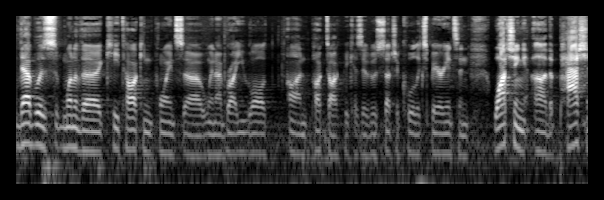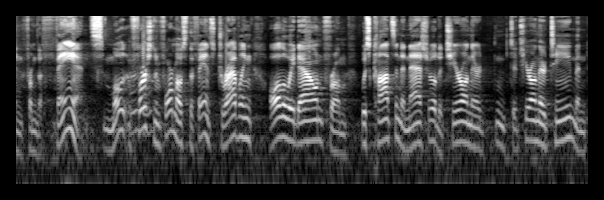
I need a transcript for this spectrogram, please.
that was one of the key talking points uh, when I brought you all on Puck Talk because it was such a cool experience and watching uh, the passion from the fans. Mo- First and foremost, the fans traveling all the way down from Wisconsin to Nashville to cheer on their to cheer on their team and.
